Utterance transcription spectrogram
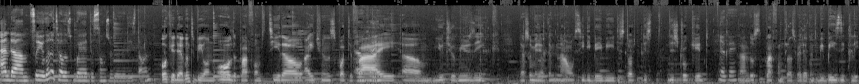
and um, so you're gonna tell us where the songs will be released on. Okay, they're going to be on all the platforms: Tidal, iTunes, Spotify, um, YouTube Music. There are so many of them now. CD Baby, Distro, Dist, DistroKid, Okay. and those platforms. That's where they're going to be basically.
